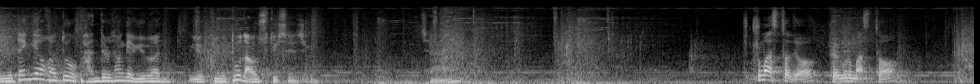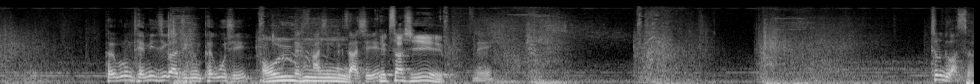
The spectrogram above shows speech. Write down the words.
오히려 땡겨가도 반대로 상대 위험한 위험 그리고 또 나올 수도 있어요 지금. 자, 큐마스터죠. 벨브rum 마스터. 벨브rum 데미지가 지금 150. 어이구, 140, 140. 140. 네. 트렌드 왔어요.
